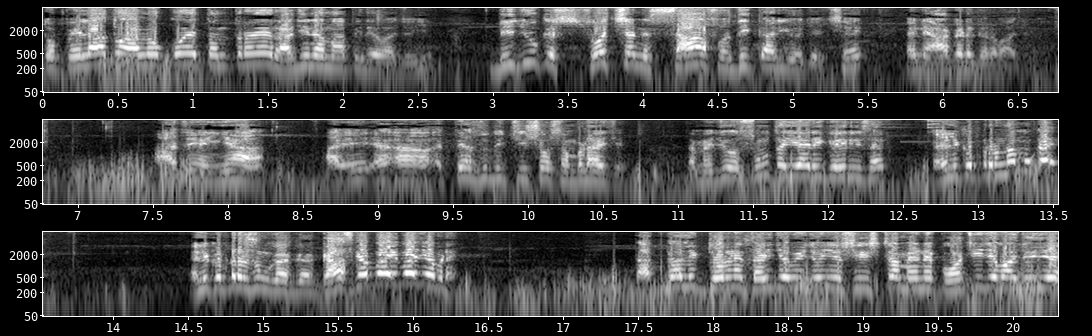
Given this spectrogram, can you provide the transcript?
તો પહેલા તો આ લોકોએ તંત્રએ રાજીનામા આપી દેવા જોઈએ. બીજું કે સ્વચ્છ અને સાફ અધિકારીઓ જે છે, એને આગળ કરવા જોઈએ. આજે અહીંયા અત્યાર સુધી ચીસો સંભળાય છે. તમે જુઓ, શું તૈયારી કરી સાહેબ? હેલિકોપ્ટર ન મુકાય? હેલિકોપ્ટર શું ઘાસ કાપા આવ્યા આપણે? તાત્કાલિક ધોરણે થઈ જવી જોઈએ, સિસ્ટમ એને પહોંચી જવા જોઈએ,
